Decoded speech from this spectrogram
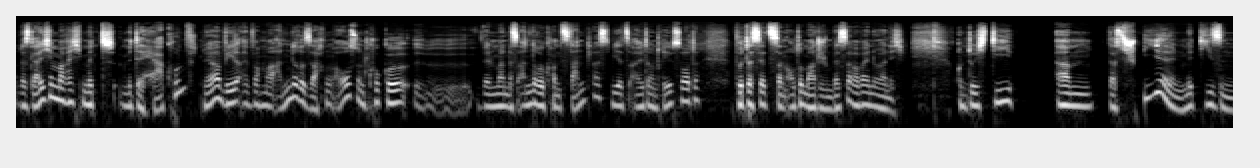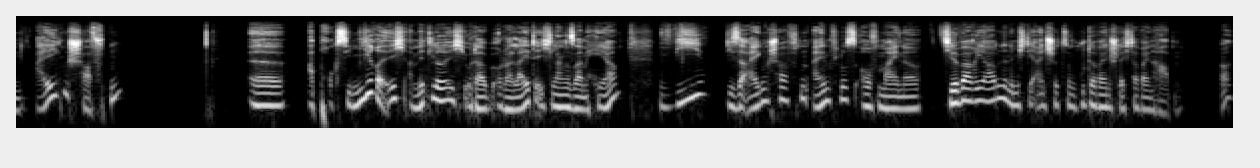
und das gleiche mache ich mit, mit der Herkunft. Ja, wähle einfach mal andere Sachen aus und gucke, äh, wenn man das andere konstant lässt, wie jetzt Alter und Rebsorte, wird das jetzt dann automatisch ein besserer Wein oder nicht? Und durch die, ähm, das Spielen mit diesen Eigenschaften äh, approximiere ich, ermittle ich oder, oder leite ich langsam her, wie diese Eigenschaften Einfluss auf meine Zielvariable, nämlich die Einschätzung guter Wein, schlechter Wein haben. Ja,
